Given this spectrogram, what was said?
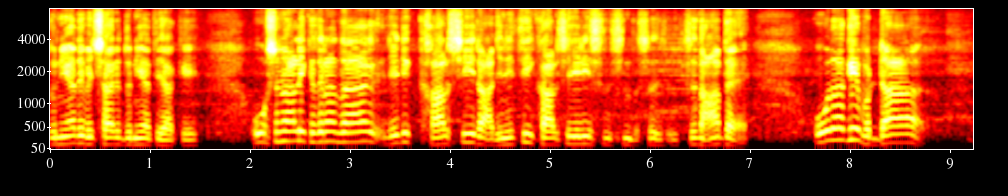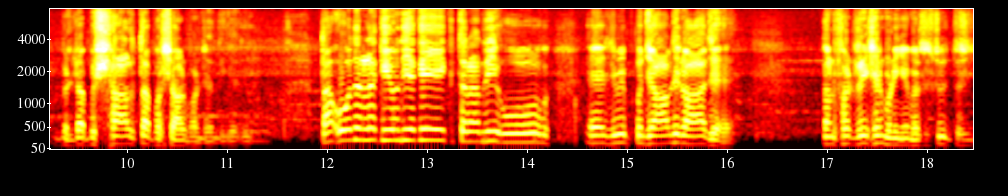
ਦੁਨੀਆ ਦੇ ਵਿੱਚ ਸਾਰੀ ਦੁਨੀਆ ਤੇ ਆ ਕੇ ਉਸ ਨਾਲ ਇੱਕ ਤਰ੍ਹਾਂ ਦਾ ਜਿਹੜੀ ਖਾਲਸੀ ਰਾਜਨੀਤੀ ਖਾਲਸੀ ਜਿਹੜੀ ਸਿਧਾਂਤ ਹੈ ਉਹਦਾ ਕਿ ਵੱਡਾ ਵੱਡਾ ਵਿਸ਼ਾਲਤਾ ਪ੍ਰਸ਼ਾਲ ਬਣ ਜਾਂਦੀ ਹੈ ਜੀ। ਤਾਂ ਉਹਦੇ ਨਾਲ ਕੀ ਹੁੰਦੀ ਹੈ ਕਿ ਇੱਕ ਤਰ੍ਹਾਂ ਦੀ ਉਹ ਜਿਵੇਂ ਪੰਜਾਬ ਦੇ ਰਾਜ ਹੈ ਕਨਫੈਡਰੇਸ਼ਨ ਬਣੀ ਹੈ ਮੈਂ ਤੁਸੀਂ ਤੁਸੀਂ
